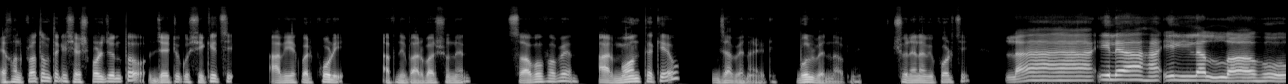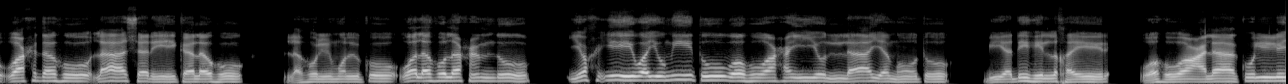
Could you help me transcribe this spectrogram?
এখন প্রথম থেকে শেষ পর্যন্ত যেটুকু শিখেছি, আমি একবার পড়ি, আপনি বারবার শুনেন, সবও পাবেন, আর মন থেকেও যাবে না এটি। বলবেন না আপনি। শুনেন, আমি পড়ছি। ইলাহা ইল্লাল্লাহু ওয়াহদাহু লা শারীকা লাহু, লাহুল মুলকু ওয়া লাহুল হামদু ইহয়ি ওয়া ইউমীতু ওয়া হুয়া হাইয়্যুল লা ইয়ামুতু বিয়াদিহিল খায়র ওয়া হুয়া আলা কুল্লি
